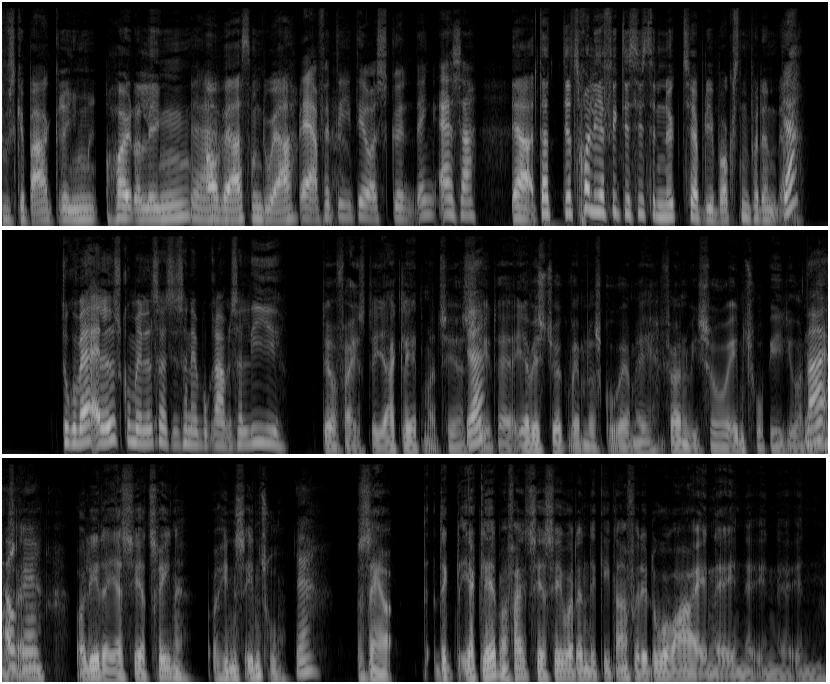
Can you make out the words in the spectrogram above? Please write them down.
du skal bare grine højt og længe ja. og være, som du er. Ja, fordi det er også skønt, ikke? Altså, Ja, der, jeg tror lige, jeg fik det sidste nyk til at blive voksen på den der. Ja. du kunne være, at alle skulle melde sig til sådan et program, så lige... Det var faktisk det, jeg glædte mig til at Ja. se. Der. Jeg vidste jo ikke, hvem der skulle være med, før vi så introvideoerne. Nej, okay. alle. Og lige da jeg ser Trine og hendes intro, Ja. så tænkte jeg, det, jeg glæder mig faktisk til at se, hvordan det gik der, for det du var en, en, en, en,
